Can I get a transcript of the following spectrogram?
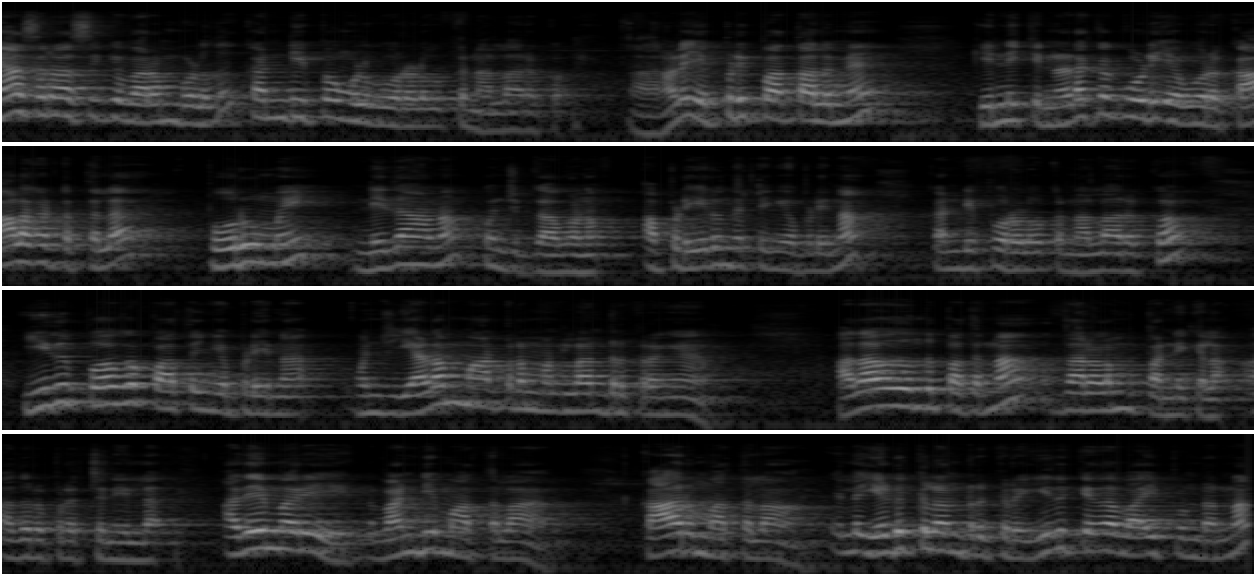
மேச ராசிக்கு வரும்பொழுது கண்டிப்பாக உங்களுக்கு ஓரளவுக்கு நல்லாயிருக்கும் அதனால் எப்படி பார்த்தாலுமே இன்றைக்கி நடக்கக்கூடிய ஒரு காலகட்டத்தில் பொறுமை நிதானம் கொஞ்சம் கவனம். அப்படி இருந்துட்டீங்க அப்படின்னா கண்டிப்பாக ஓரளவுக்கு நல்லாயிருக்கும் இது போக பார்த்தீங்க அப்படின்னா கொஞ்சம் இடம் மாற்றம் பண்ணலான் இருக்கிறேங்க. அதாவது வந்து பார்த்தோன்னா தாராளமாக பண்ணிக்கலாம். அது ஒரு பிரச்சனை இல்லை. அதே மாதிரி வண்டி மாற்றலாம் காரு மாற்றலாம் இல்லை எடுக்கலான் இருக்கிற இதுக்கு ஏதாவது வாய்ப்பு உண்டுன்னா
